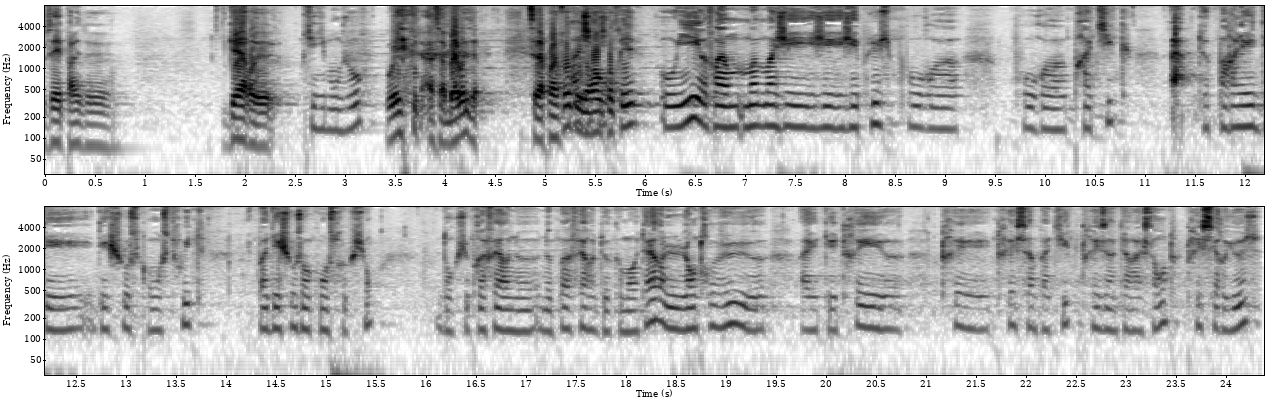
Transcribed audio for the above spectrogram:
Vous avez parlé de guerre. Euh... Vous dit bonjour. Oui, ah, ça, ben, oui, c'est la première fois que vous le ah, rencontriez? Oui, enfin, moi, moi j'ai plus pour, euh, pour euh, pratique euh, de parler des, des, choses construites et pas des choses en construction. Donc je préfère ne, ne pas faire de commentaires. L'entrevue a été très, très, très sympathique, très intéressante, très sérieuse.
